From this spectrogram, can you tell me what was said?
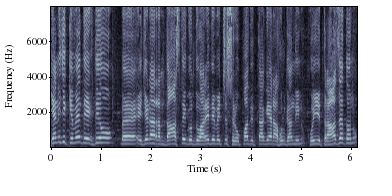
ਗਿਆਨੀ ਜੀ ਕਿਵੇਂ ਦੇਖਦੇ ਹੋ ਇਹ ਜਿਹੜਾ ਰਮਦਾਸ ਦੇ ਗੁਰਦੁਆਰੇ ਦੇ ਵਿੱਚ ਸਰੋਪਾ ਦਿੱਤਾ ਗਿਆ ਰਾਹੁਲ ਗਾਂਧੀ ਨੂੰ? ਕੋਈ ਇਤਰਾਜ਼ ਹੈ ਤੁਹਾਨੂੰ?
